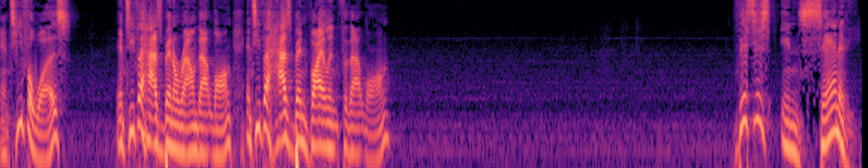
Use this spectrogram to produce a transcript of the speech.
Antifa was. Antifa has been around that long. Antifa has been violent for that long. This is insanity.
